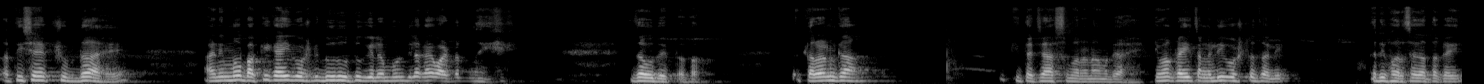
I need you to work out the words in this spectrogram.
अतिशय क्षुब्ध आहे. आणि मग बाकी काही गोष्टी दूध उतू गेलं म्हणून तिला काही वाटत नाही. जाऊ देत आता. कारण का? की त्याच्या स्मरणामध्ये आहे. किंवा काही चांगली गोष्ट झाली तरी फारसं आता काही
